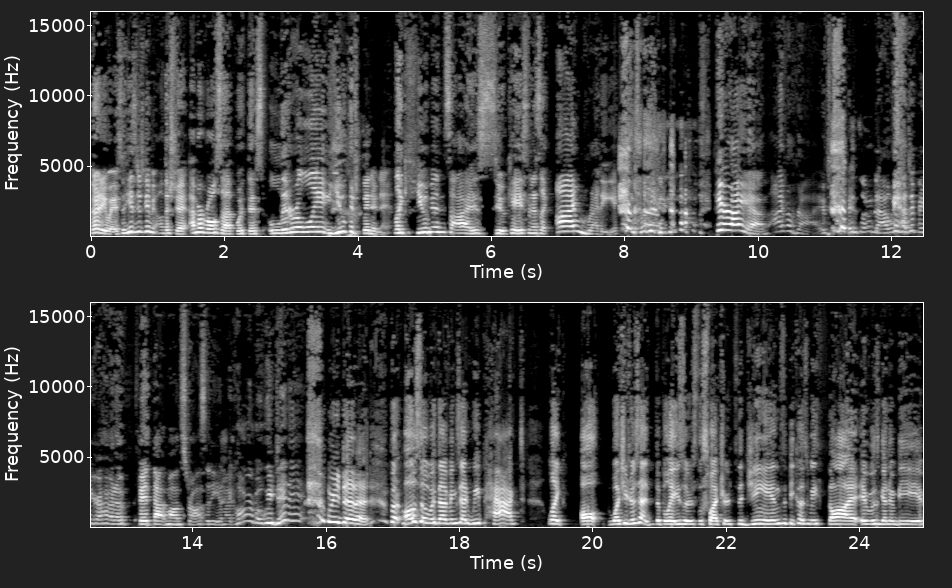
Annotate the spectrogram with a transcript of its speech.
But anyway, so he's just giving me all this shit. Emma rolls up with this literally, you could fit in it, like human size suitcase, and is like, I'm ready. Here I am. I've arrived. And so now we had to figure out how to fit that monstrosity in my car, but we did it. we did it. But also, with that being said, we packed like all what you just said the blazers, the sweatshirts, the jeans because we thought it was going to be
